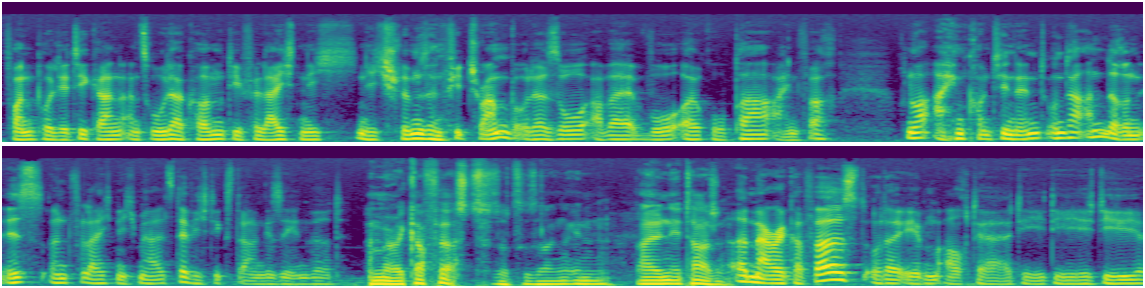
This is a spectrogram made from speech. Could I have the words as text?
von Politikern ans Ruder kommt, die vielleicht nicht, nicht schlimm sind wie Trump oder so, aber wo Europa einfach nur ein Kontinent unter anderen ist und vielleicht nicht mehr als der wichtigste angesehen wird. America First sozusagen in allen Etagen. America First oder eben auch der, die, die, die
